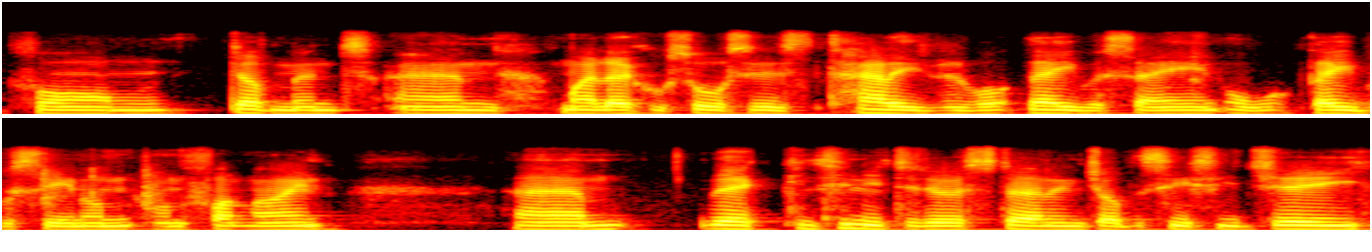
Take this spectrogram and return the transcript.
from government and my local sources tallied with what they were saying or what they were seeing on, on the front line. Um, they continue to do a sterling job. The CCG,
